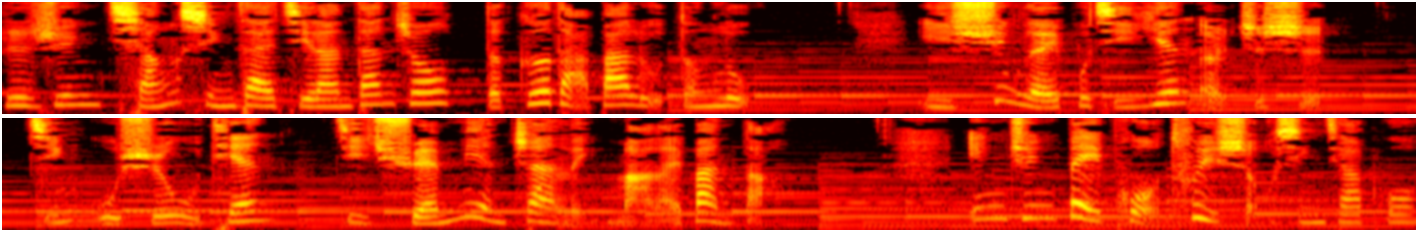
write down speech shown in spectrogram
日军强行在吉兰丹州的哥打巴鲁登陆，以迅雷不及掩耳之势，仅五十五天即全面占领马来半岛，英军被迫退守新加坡。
